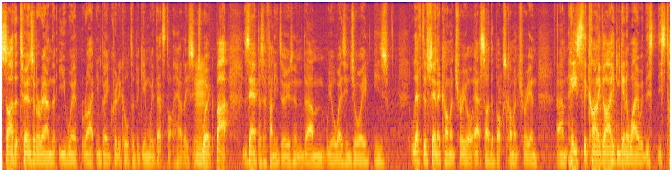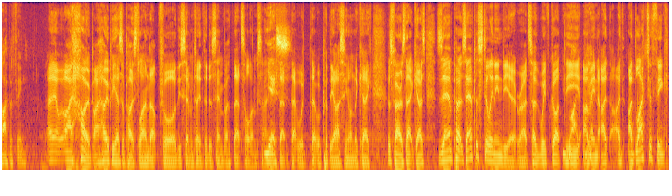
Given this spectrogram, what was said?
side that turns it around, that you weren't right in being critical to begin with. That's not how these things work. But Zampa's a funny dude, and um, we always enjoy his left of centre commentary or outside the box commentary, and um, he's the kind of guy who can get away with this this type of thing. I, I hope, I hope he has a post lined up for the seventeenth of December. That's all I'm saying. Yes. that, that would that would put the icing on the cake. As far as that goes, Zampa Zampa's still in India, right? So we've got the. Right, I yeah. mean, I'd, I'd, I'd like to think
